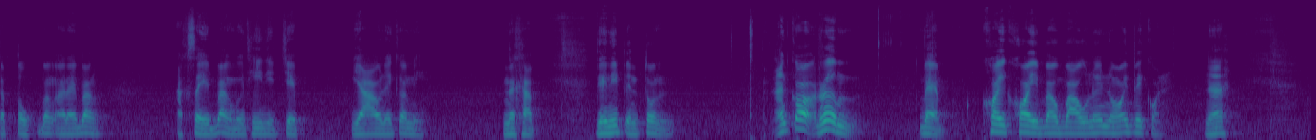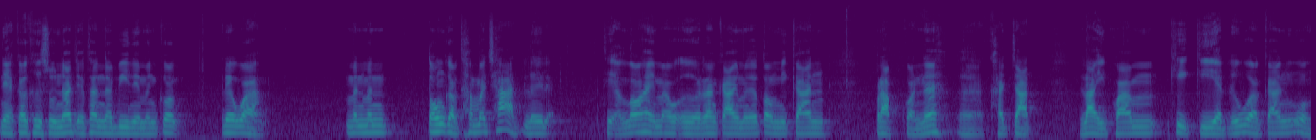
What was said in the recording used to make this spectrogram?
กระตุกบ้างอะไรบ้าง อักเสบบ้างบางทีนี่เจ็บ ยาวเลยก็มีนะครับเดี๋ยวนี้เป็นต้น อันก็เริ่มแบบค่อยๆเบาๆน้อยๆไปก่อนนะเนี่ยก็คือสุนัขจากท่านนาบีเนี่ยมันก็เรียกว่ามันมันตรงกับธรรมชาติเลยแหละที่อัลลอฮ์ให้มาเออร่างกายมันจะต้องมีการปรับก่อนนะขจัดไล่ความขี้เกียจหรือว่าการง่วง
